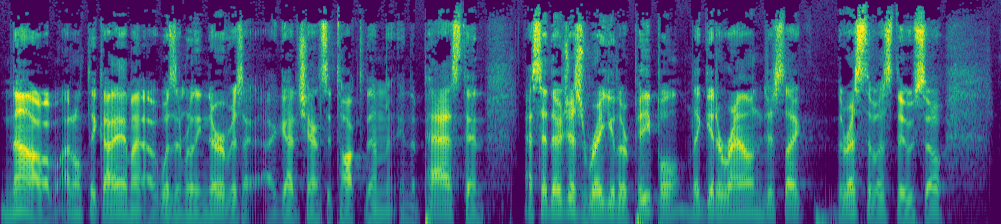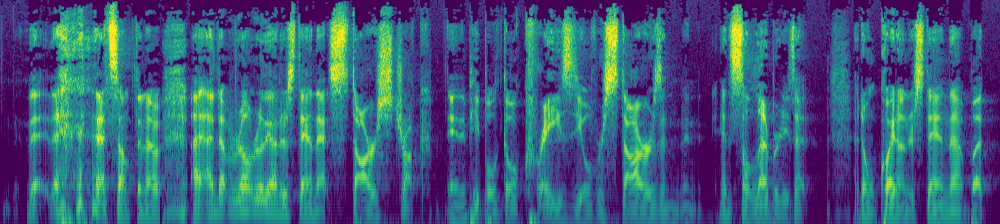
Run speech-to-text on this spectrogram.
"No, I don't think I am. I, wasn't really nervous. I, I, got a chance to talk to them in the past, and I said they're just regular people. They get around just like the rest of us do. So." That, that, that's something I, I, don't really understand that starstruck and people go crazy over stars and, and, and celebrities. I, I don't quite understand that, but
